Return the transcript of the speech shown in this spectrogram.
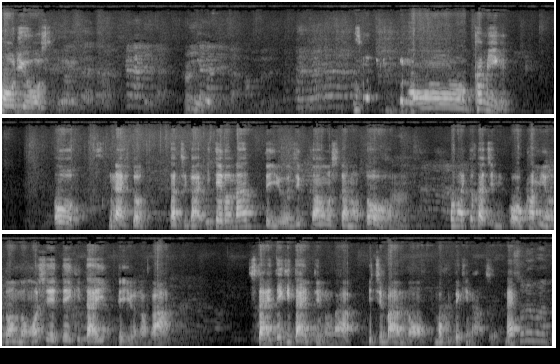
交流をしてはいその神を好きな人たちがいてるなっていう実感をしたのと、この人たちにこう神をどんどん教えていきたいっていうのが伝えていきたいっていうのが一番の目的なんですよね。それは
